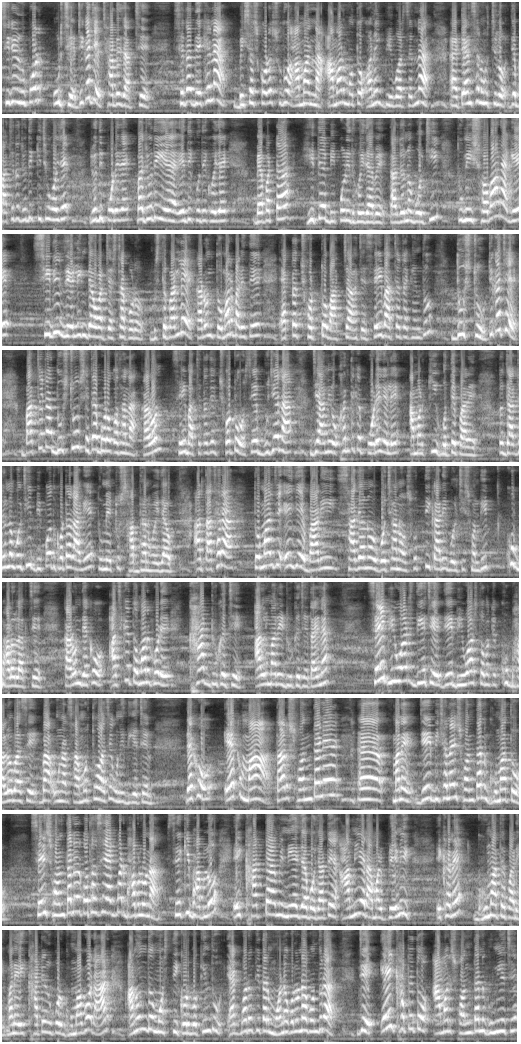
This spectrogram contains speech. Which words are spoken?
সিঁড়ির উপর উঠছে, ঠিক আছে? ছাদে যাচ্ছে। সেটা দেখে না বিশ্বাস করো শুধু আমার না, আমার মতো অনেক ভিউয়ার্সের না টেনশন হচ্ছিল যে বাচ্চাটা যদি কিছু হয়ে যায়, যদি পড়ে যায় বা যদি এদিক ওদিক হয়ে যায়, ব্যাপারটা হিতে বিপরীত হয়ে যাবে। তার জন্য বলছি, তুমি সবার আগে সিঁড়ির রেলিং দেওয়ার চেষ্টা করো, বুঝতে পারলে? কারণ তোমার বাড়িতে একটা ছোট্ট বাচ্চা আছে, সেই বাচ্চাটা কিন্তু দুষ্টু, ঠিক আছে? বাচ্চাটা দুষ্টু সেটা বড় কথা না, কারণ সেই বাচ্চাটা যে ছোট, সে বুঝে না যে আমি ওখান থেকে পড়ে গেলে আমার কি হতে পারে। তো যার জন্য বলছি, বিপদ ঘটার আগে তুমি একটু সাবধান হয়ে যাও। আর তাছাড়া তোমার যে এই যে বাড়ি সাজানো, গোছানো, সত্যিকারই বলছি সন্দীপ, খুব ভালো লাগছে। কারণ দেখো, আজকে তোমার ঘরে খাট ঢুকেছে, আলমারি ঢুকেছে, তাই না? সেই ভিউয়ার্স দিয়েছে, যে ভিউয়ার্স তোমাকে খুব ভালোবাসে বা ওনার সামর্থ্য আছে উনি দিয়েছেন। দেখো, এক মা তার সন্তানের মানে যে বিছানায় সন্তান ঘুমাতো, সেই সন্তানের কথা সে একবার ভাবলো না। সে কি ভাবলো? এই খাটটা আমি নিয়ে যাব যাতে আমি আর আমার প্রেমিক এখানে ঘুমাতে পারি। মানে এই খাটের উপর ঘুমাবো আর আনন্দ মস্তি করব। কিন্তু একবারও কি তার মনে হলো না বন্ধুরা, যে এই খাটে তো আমার সন্তান ঘুমিয়েছে?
